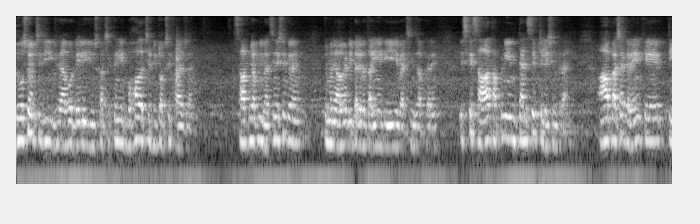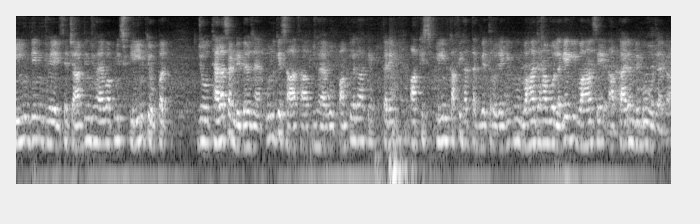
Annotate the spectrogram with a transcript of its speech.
200 एम जो है वो डेली यूज़ कर सकते हैं। ये बहुत अच्छे डिटॉक्सीफायर्स हैं। साथ में अपनी वैक्सीनेशन करें। जो मैंने ऑलरेडी पहले बताई है कि ये ये वैक्सीन आप करें। इसके साथ अपनी इंटेंसिव चिलेशन कराएँ। आप ऐसा करें कि तीन दिन जो है इससे चार दिन जो है, वो अपनी स्क्रीन के ऊपर जो थैलासन लीडर्स हैं, उनके साथ आप जो है, वो पंप लगा के करें। आपकी स्प्लीन काफ़ी हद तक बेहतर हो जाएगी, क्योंकि वहाँ जहाँ वो लगेगी, वहाँ से आपका आयरन रिमूव हो जाएगा।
